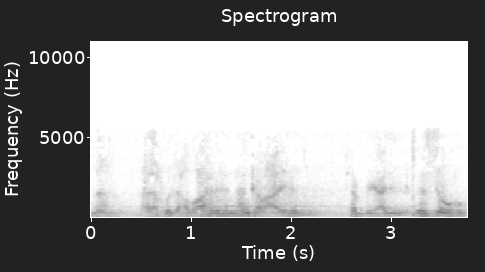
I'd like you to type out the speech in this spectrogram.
نعم. على كل ظاهرة أنه أنكر عليهم. سب يعني يزجرهم.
